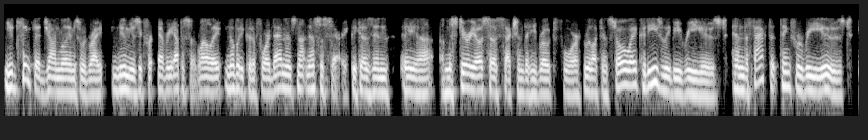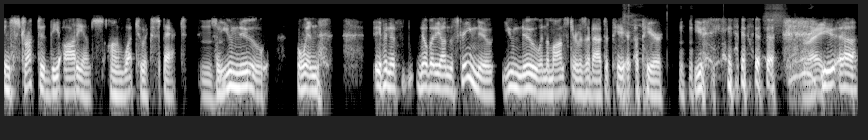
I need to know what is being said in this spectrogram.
You'd think that John Williams would write new music for every episode. Well, they, nobody could afford that, and it's not necessary because in a, uh, a Mysterioso section that he wrote for Reluctant Stowaway could easily be reused. And the fact that things were reused instructed the audience on what to expect. Mm-hmm. So you knew when even if nobody on the screen knew, you knew when the monster was about to appear. appear. you, right. You, uh,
